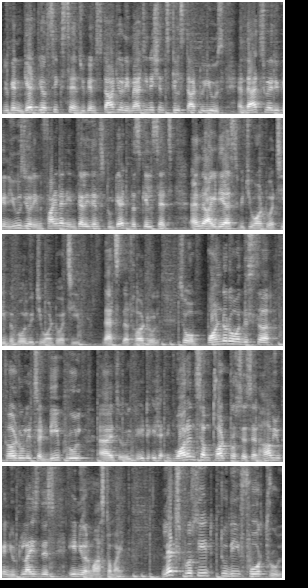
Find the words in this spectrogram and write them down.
you can get your sixth sense you can start your imagination skills start to use and that's where you can use your infinite intelligence to get the skill sets and the ideas which you want to achieve the goal which you want to achieve that's the third rule. So ponder over this uh, third rule. It's a deep rule. Uh, it, it, it warrants some thought process and how you can utilize this in your mastermind. Let's proceed to the fourth rule.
